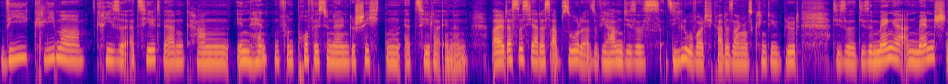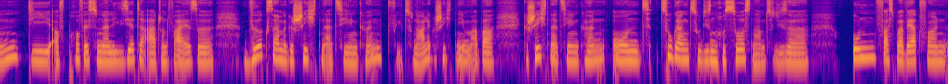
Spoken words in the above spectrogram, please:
wie Klimakrise erzählt werden kann in Händen von professionellen GeschichtenerzählerInnen. Weil das ist ja das Absurde. Also wir haben dieses Silo, wollte ich gerade sagen, aber es klingt irgendwie blöd, diese, diese Menge an Menschen, die auf professionalisierte Art und Weise wirksame Geschichten erzählen können, fiktionale Geschichten, Geschichten eben, aber Geschichten erzählen können und Zugang zu diesen Ressourcen haben, zu dieser unfassbar wertvollen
